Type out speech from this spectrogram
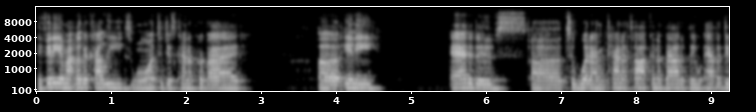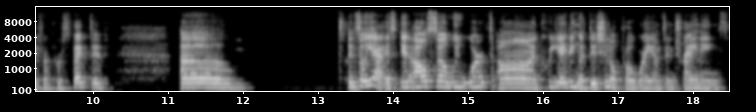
if any of my other colleagues want to just kind of provide uh, any additives uh, to what I'm kind of talking about if they have a different perspective. Um, and so, yeah, it also, we worked on creating additional programs and trainings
